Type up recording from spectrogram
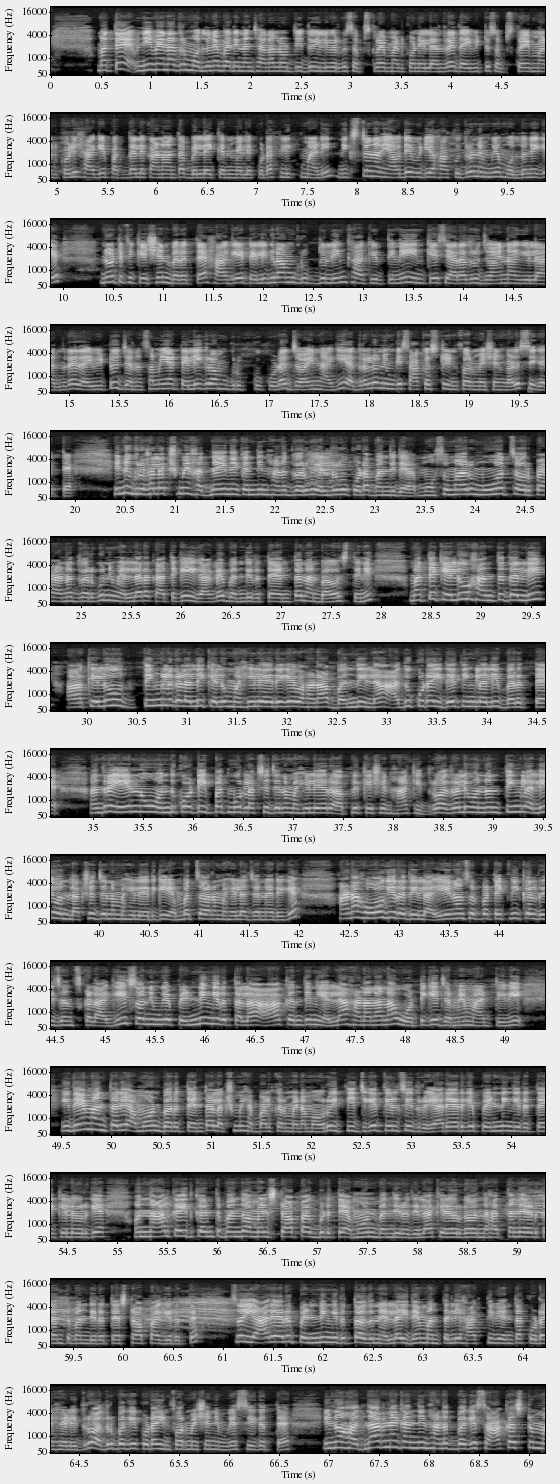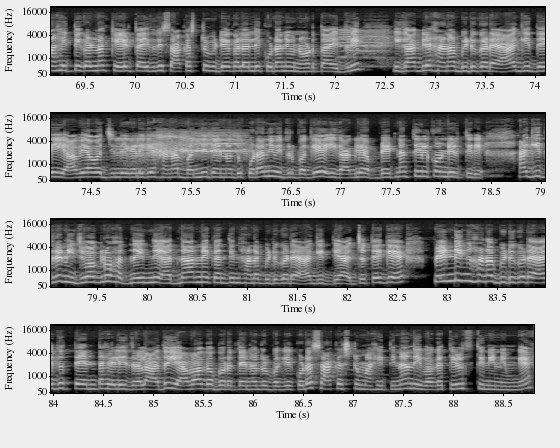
ಮತ್ತು ನೀವೇನಾದರೂ ಮೊದಲನೇ ಬಾರಿ ನನ್ನ ಚಾನಲ್ ನೋಡ್ತಿದ್ದು, ಇಲ್ಲಿವರೆಗೂ ಸಬ್ಸ್ಕ್ರೈಬ್ ಮಾಡ್ಕೊಂಡಿಲ್ಲ ಅಂದರೆ ದಯವಿಟ್ಟು ಸಬ್ಸ್ಕ್ರೈಬ್ ಮಾಡ್ಕೊಳ್ಳಿ. ಹಾಗೆ ಪಕ್ಕದಲ್ಲೇ ಕಾಣುವಂಥ ಬೆಲ್ಲೈಕನ್ ಮೇಲೆ ಕೂಡ ಕ್ಲಿಕ್ ಮಾಡಿ. ನೆಕ್ಸ್ಟ್ ನಾನು ಯಾವುದೇ ವಿಡಿಯೋ ಹಾಕಿದ್ರು ನಿಮಗೆ ಮೊದಲನೆಗೆ ನೋಟಿಫಿಕೇಶನ್ ಬರುತ್ತೆ. ಹಾಗೆ ಟೆಲಿಗ್ರಾಮ್ ಗ್ರೂಪ್ದು ಲಿಂಕ್ ಹಾಕಿರ್ತೀನಿ. ಇನ್ ಕೇಸ್ ಯಾರಾದರೂ ಜಾಯ್ನ್ ಆಗಿಲ್ಲ ಅಂದರೆ ದಯವಿಟ್ಟು ಜನಸಮಯ ಟೆಲಿಗ್ರಾಮ್ ಗ್ರೂಪ್ಗೂ ಕೂಡ ಜಾಯ್ನ್ ಆಗಿ ಅದರಲ್ಲೂ ನಿಮಗೆ ಸಾಕಷ್ಟು ಇನ್ಫಾರ್ಮೇಷನ್ಗಳು ಸಿಗುತ್ತೆ. ಇನ್ನು ಗೃಹಲಕ್ಷ್ಮಿ ಹದಿನೈದನೇ ಕಂದಿನ ಹಣದವರೆಗೂ ಎಲ್ರಿಗೂ ಕೂಡ ಬಂದಿದೆ. ಸುಮಾರು ಮೂವತ್ತು ಸಾವಿರ ರೂಪಾಯಿ ಹಣದವರೆಗೂ ನಿಮ್ಮೆಲ್ಲರ ಖಾತೆಗೆ ಈಗಾಗಲೇ ಬಂದಿರುತ್ತೆ ಅಂತ ನಾನು ಭಾವಿಸ್ತೀನಿ. ಮತ್ತು ಕೆಲವು ಹಂತದಲ್ಲಿ ಕೆಲವು ತಿಂಗಳುಗಳಲ್ಲಿ ಕೆಲವು ಮಹಿಳೆಯರಿಗೆ ಹಣ ಬಂದಿಲ್ಲ. ಅದು ಕೂಡ ಇದೇ ತಿಂಗಳಲ್ಲಿ ಬರುತ್ತೆ. ಅಂದರೆ ಏನು, ಒಂದು ಕೋಟಿ ಇಪ್ಪತ್ತ್ಮೂರು ಲಕ್ಷ ಜನ ಮಹಿಳೆಯರು ಅಪ್ಲಿಕೇಶನ್ ಹಾಕಿದ್ರು. ಅದರಲ್ಲಿ ಒಂದೊಂದು ತಿಂಗಳಲ್ಲಿ ಒಂದು ಲಕ್ಷ ಜನ ಮಹಿಳೆಯರಿಗೆ, ಎಂಬತ್ತು ಸಾವಿರ ಮಹಿಳಾ ಜನರಿಗೆ ಹಣ ಹೋಗಿರೋದಿಲ್ಲ. ಏನೋ ಸ್ವಲ್ಪ ಟೆಕ್ನಿಕಲ್ ರೀಸನ್ಸ್ಗಳಾಗಿ ಸೊ ನಿಮಗೆ ಪೆಂಡಿಂಗ್ ಇರುತ್ತಲ್ಲ, ಆ ಕಂತಿನ ಎಲ್ಲ ಹಣನ ನಾವು ಒಟ್ಟಿಗೆ ಜಮೆ ಮಾಡ್ತೀವಿ. ಇದೇ ಮಂತಲ್ಲಿ ಅಮೌಂಟ್ ಬರುತ್ತೆ ಅಂತ ಲಕ್ಷ್ಮಿ ಹೆಬ್ಬಾಳ್ಕರ್ ಮೇಡಮ್ ಅವರು ಇತ್ತೀಚೆಗೆ ತಿಳಿಸಿದ್ರು. ಯಾರ್ಯಾರಿಗೆ ಪೆಂಡಿಂಗ್ ಇರುತ್ತೆ, ಕೆಲವ್ರಿಗೆ ಒಂದು ನಾಲ್ಕೈದು ಕಂತು ಬಂದು ಆಮೇಲೆ ಸ್ಟಾಪ್ ಆಗಿಬಿಡುತ್ತೆ ಅಮೌಂಟ್ ಬಂದಿರೋದಿಲ್ಲ. ಕೆಲವ್ರಿಗೆ ಒಂದು ಹತ್ತನ್ನೆರಡು ಕಂತು ಬಂದಿರುತ್ತೆ ಸ್ಟಾಪ್ ಆಗಿರುತ್ತೆ. ಸೊ ಯಾರ್ಯಾರು ಪೆಂಡಿಂಗ್ ಇರುತ್ತೋ ಅದನ್ನೆಲ್ಲ ಇದೇ ಮಂತಲ್ಲಿ ಹಾಕ್ತೀವಿ ಅಂತ ಕೂಡ ಹೇಳಿದರು. ಅದ್ರ ಬಗ್ಗೆ ಕೂಡ ಇನ್ಫಾರ್ಮೇಷನ್ ನಿಮಗೆ ಸಿಗುತ್ತೆ. ಇನ್ನು ಹದಿನಾರನೇ ಕಂತಿನ ಹಣದ ಬಗ್ಗೆ ಸಾಕಷ್ಟು ಮಾಹಿತಿಗಳನ್ನ ಕೇಳ್ತಾ ಇದ್ರಿ, ಸಾಕಷ್ಟು ವಿಡಿಯೋಗಳಲ್ಲಿ ಕೂಡ ನೀವು ನೋಡ್ತಾ ಇದ್ರಿ. ಈಗಾಗಲೇ ಹಣ ಬಿಡುಗಡೆ ಆಗಿದೆ, ಯಾವ್ಯಾವ ಜಿಲ್ಲೆಗಳಿಗೆ ಹಣ ಬಂದಿದೆ ಅನ್ನೋದು ಕೂಡ ನೀವು ಇದ್ರ ಬಗ್ಗೆ ಈಗಾಗಲೇ ಅಪ್ಡೇಟ್ನ ತಿಳ್ಕೊಂಡಿರ್ತೀರಿ. ಹಾಗಿದ್ರೆ ನಿಜವಾಗ್ಲೂ ಹದಿನೈದನೇ, ಹದಿನಾರನೇ ಕಂತಿನ ಹಣ ಬಿಡುಗಡೆ ಆಗಿದೆಯಾ? ಜೊತೆಗೆ ಪೆಂಡಿಂಗ್ ಹಣ ಬಿಡುಗಡೆ ಆಗುತ್ತೆ ಅಂತ ಹೇಳಿದ್ರಲ್ಲ, ಅದು ಯಾವಾಗ ಬರುತ್ತೆ ಅನ್ನೋದ್ರ ಬಗ್ಗೆ ಕೂಡ ಸಾಕಷ್ಟು ಮಾಹಿತಿನ ಇವಾಗ ತಿಳಿಸ್ತೀನಿ ನಿಮಗೆ.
